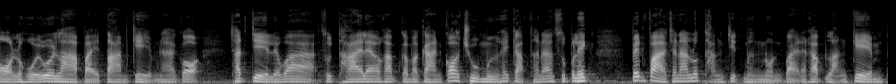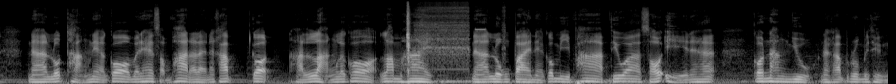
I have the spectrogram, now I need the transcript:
อ่อนระหวยโรยลาไปตามเกมนะฮะก็ชัดเจนเลยว่าสุดท้ายแล้วครับกรรมการก็ชูมือให้กับทางด้านซูเปอร์เล็กเป็นฝ่ายชนะรถถังจิตเมืองนนท์ไปนะครับหลังเกมนะรถถังเนี่ยก็ไม่ได้ให้สัมภาษณ์อะไรนะครับก็หันหลังแล้วก็ล่ำไห้นะลงไปเนี่ยก็มีภาพที่ว่าซอเอนะฮะก็นั่งอยู่นะครับรวมไปถึง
